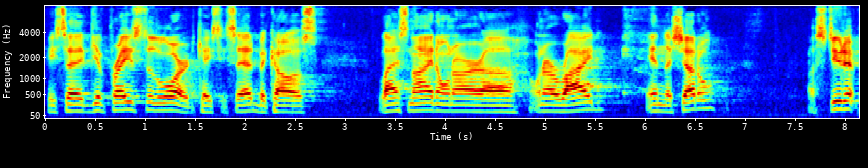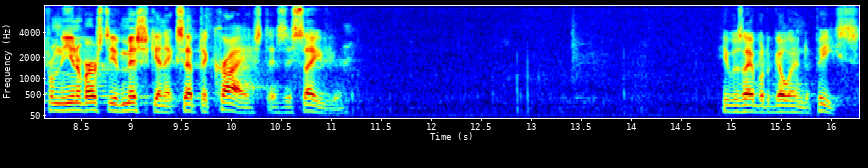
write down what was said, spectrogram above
He said, Give praise to the Lord, Casey said, because last night on our, uh, on our ride in the shuttle, a student from the University of Michigan accepted Christ as his Savior. He was able to go into peace.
